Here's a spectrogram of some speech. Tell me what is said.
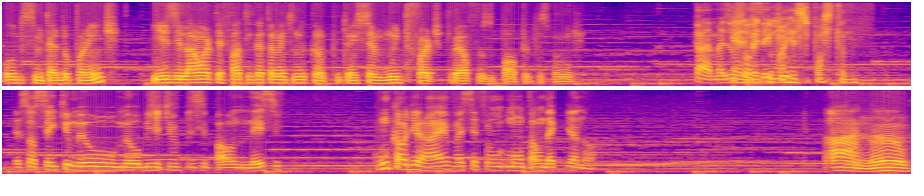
ou do cemitério do oponente, e exilar um artefato encantamento no campo. Então isso é muito forte pro elfos do pauper, principalmente. Cara, mas eu é, só vai sei ter que uma resposta, né? Eu só sei que o meu, meu objetivo principal nesse com Kaldheim vai ser montar um deck de anão. Ah, não.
